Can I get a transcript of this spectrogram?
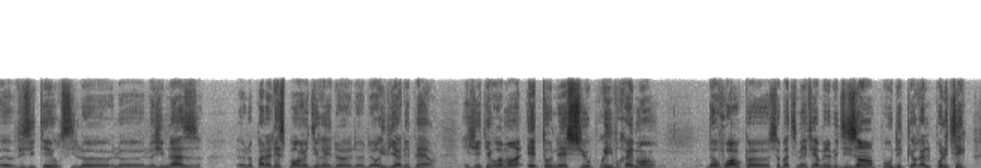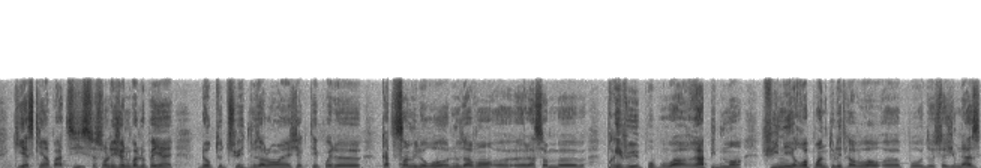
visiter aussi le, gymnase, euh, le palais des sports, je dirais, de, de Rivière-des-Pères. Et j'ai été vraiment étonné, surpris vraiment de voir que ce bâtiment est fermé depuis 10 ans pour des querelles politiques. Qui est-ce qui en pâtit Ce sont les jeunes Guadeloupéens. Donc tout de suite, nous allons injecter près de 400 000 euros. Nous avons euh, euh, la somme euh, prévue pour pouvoir rapidement finir, reprendre tous les travaux pour, de ce gymnase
